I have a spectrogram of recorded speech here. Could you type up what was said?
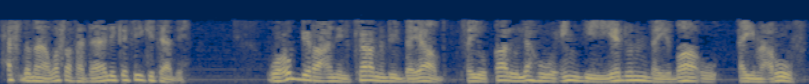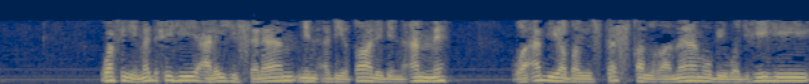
حسب ما وصف ذلك في كتابه. وعبر عن الكرم بالبياض فيقال له عندي يد بيضاء أي معروف. وفي مدحه عليه السلام من أبي طالب عمه وأبيض يستسقى الغمام بوجهه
